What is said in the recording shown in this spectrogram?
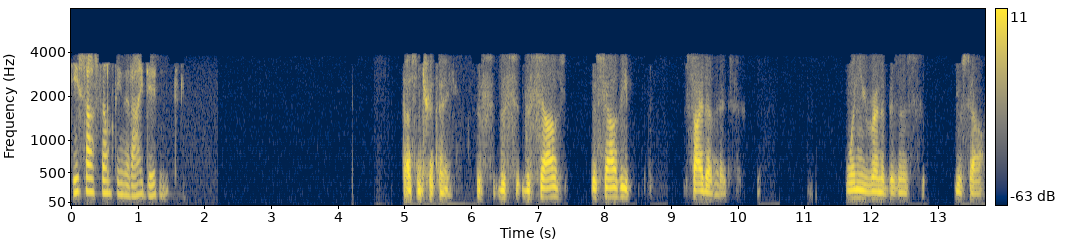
he saw something that I didn't. That's interesting. The the the sales the salesy side of it. When you run a business yourself,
